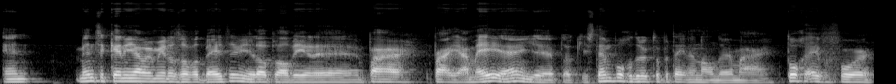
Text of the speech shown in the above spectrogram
en mensen kennen jou inmiddels al wat beter. Je loopt alweer een paar, paar jaar mee. Hè? Je hebt ook je stempel gedrukt op het een en ander. Maar toch even voor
